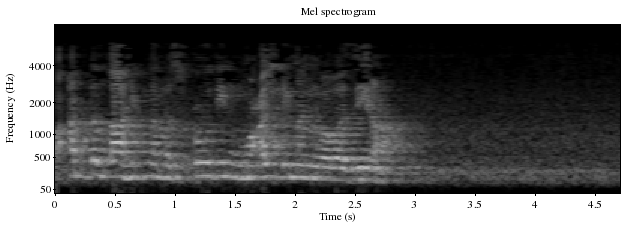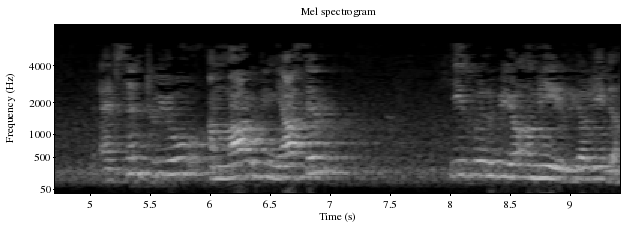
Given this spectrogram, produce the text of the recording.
وعبد الله بن مسعود معلما ووزيرا I've sent to you Ammar bin Yasir. He's going to be your Amir, your leader.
